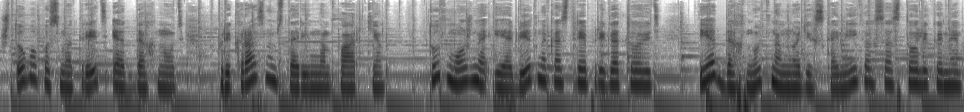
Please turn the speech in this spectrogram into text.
чтобы посмотреть и отдохнуть в прекрасном старинном парке. Тут можно и обед на костре приготовить, и отдохнуть на многих скамейках со столиками.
